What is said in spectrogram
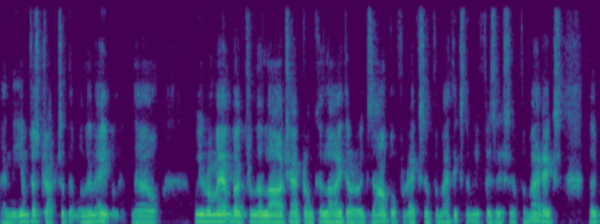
and the infrastructure that will enable it. Now, we remembered from the Large Hadron Collider example for X informatics, namely physics informatics, the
